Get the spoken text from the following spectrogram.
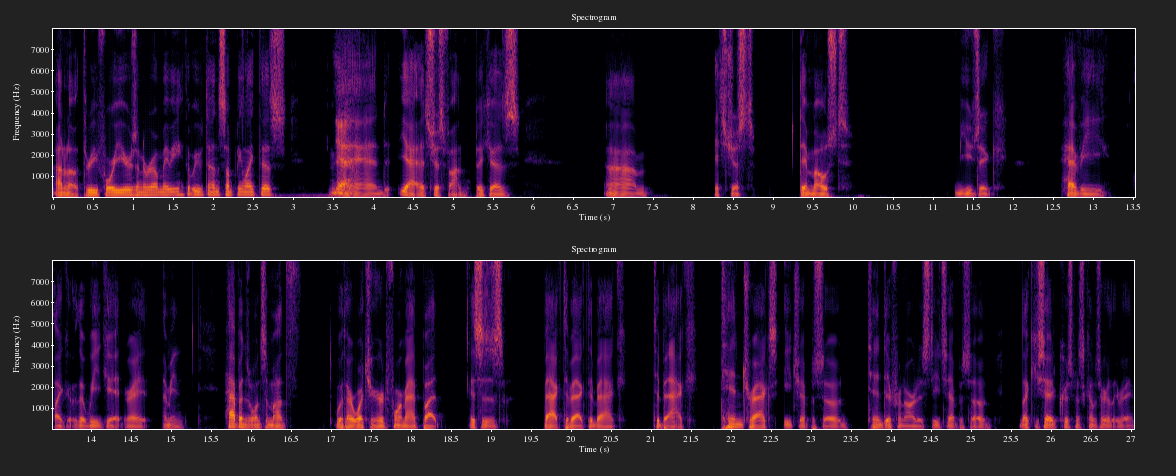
I don't know, 3 4 years in a row maybe that we've done something like this. Yeah, And yeah, it's just fun because um it's just the most music heavy like that we get, right? I mean, happens once a month with our what you heard format, but this is back to back to back to back, 10 tracks each episode, 10 different artists each episode. Like you said, Christmas comes early, right?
